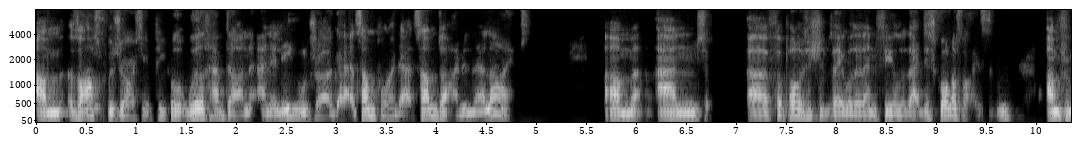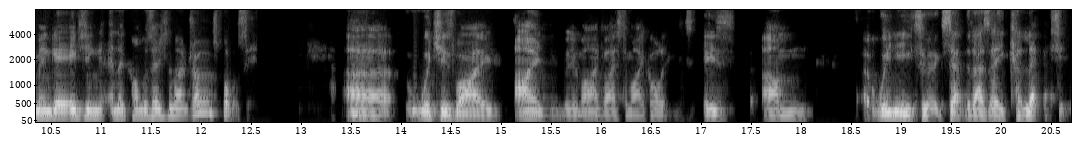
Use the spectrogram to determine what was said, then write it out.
Um, a vast majority of people will have done an illegal drug at some point, at some time in their lives. Um, and uh, for politicians, they will then feel that that disqualifies them um, from engaging in a conversation about drugs policy. Hmm. Uh, which is why I, you know, my advice to my colleagues is um, we need to accept that as a collective,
